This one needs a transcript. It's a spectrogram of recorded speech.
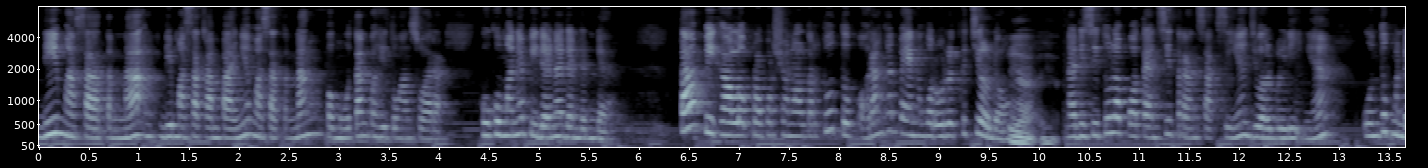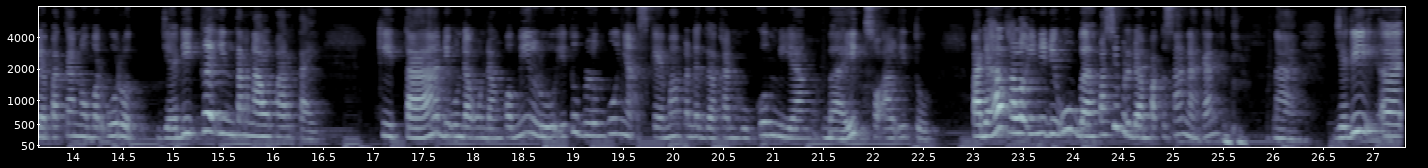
Di masa tenang, di masa kampanye, masa tenang, pemungutan penghitungan suara. Hukumannya pidana dan denda. Tapi kalau proporsional tertutup, orang kan pengen nomor urut kecil dong. Iya, iya. Nah, di situlah potensi transaksinya jual belinya untuk mendapatkan nomor urut. Jadi ke internal partai. Kita di Undang-Undang Pemilu itu belum punya skema penegakan hukum yang baik soal itu. Padahal kalau ini diubah pasti berdampak ke sana kan? Oke. Nah, jadi eh,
